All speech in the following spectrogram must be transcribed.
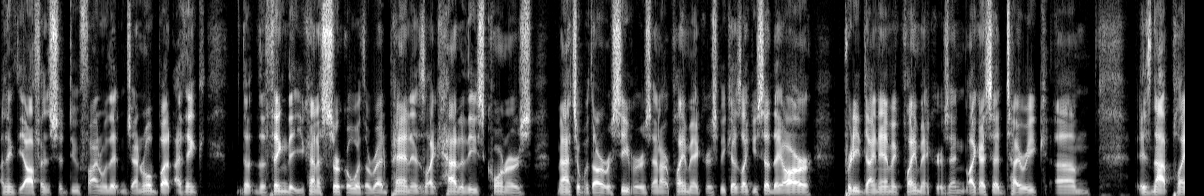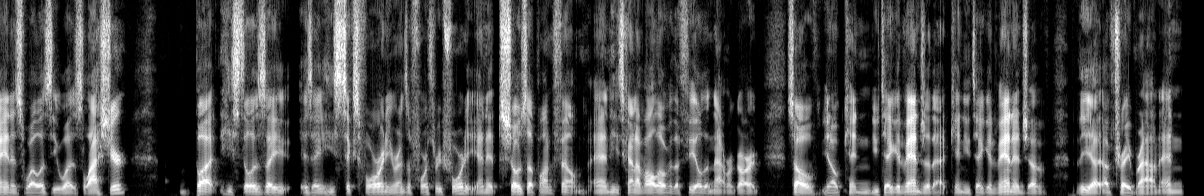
I think the offense should do fine with it in general, but I think the the thing that you kind of circle with a red pen is like how do these corners match up with our receivers and our playmakers because like you said they are pretty dynamic playmakers and like I said Tyreek um, is not playing as well as he was last year but he still is a is a he's six four and he runs a four three forty and it shows up on film and he's kind of all over the field in that regard. So you know, can you take advantage of that? Can you take advantage of the uh, of Tre Brown? And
